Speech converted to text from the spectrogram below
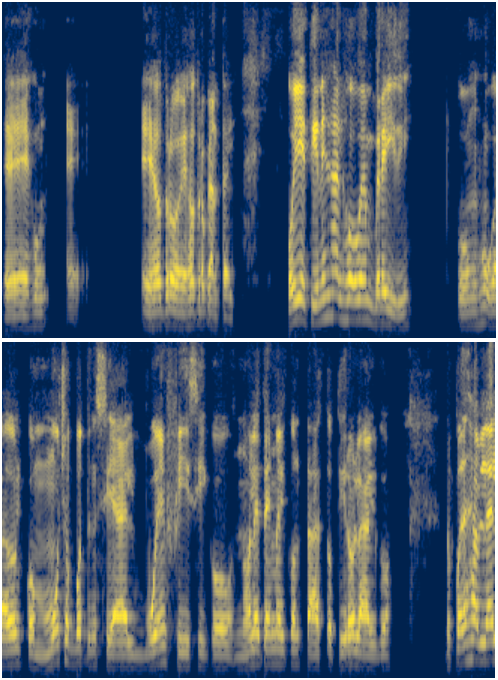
eh, es un eh, es otro, es otro cantar. Oye, tienes al joven Brady, un jugador con mucho potencial, buen físico, no le teme el contacto, tiro largo. ¿Nos puedes hablar?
